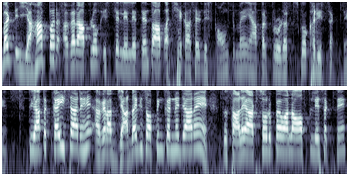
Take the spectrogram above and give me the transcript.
बट यहाँ पर अगर आप लोग इससे ले लेते हैं तो आप अच्छे खासे डिस्काउंट में यहाँ पर प्रोडक्ट्स को खरीद सकते हैं। तो यहाँ पे कई सारे हैं। अगर आप ज़्यादा की शॉपिंग करने जा रहे हैं तो साढ़े आठ सौ रुपये वाला ऑफ़ ले सकते हैं।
